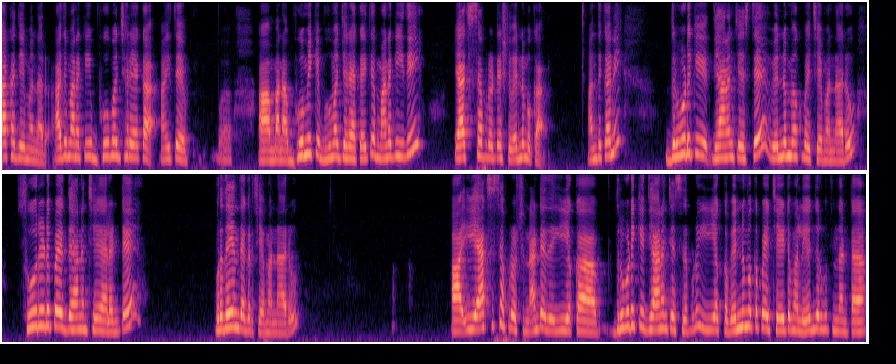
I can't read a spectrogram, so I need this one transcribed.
దాకా చేయమన్నారు. అది మనకి భూమధ్య రేఖ అయితే మన భూమికి భూమధ్య రేఖ అయితే మనకి ఇది యాక్సిస్ ఆఫ్ రొటేషన్ వెన్నెముక. అందుకని ధ్రువుడికి ధ్యానం చేస్తే వెన్నుముకపై చేయమన్నారు. సూర్యుడిపై ధ్యానం చేయాలంటే హృదయం దగ్గర చేయమన్నారు. ఈ యాక్సెస్ అప్రోచ్ అంటే ఈ యొక్క ధ్రువుడికి ధ్యానం చేసేటప్పుడు ఈ యొక్క వెన్నుముకపై చేయటం వల్ల ఏం జరుగుతుందంట?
